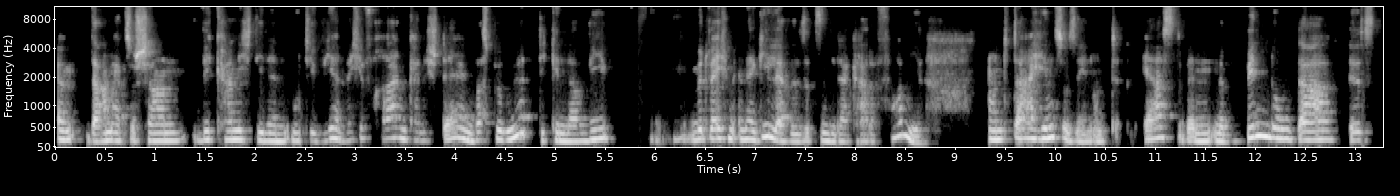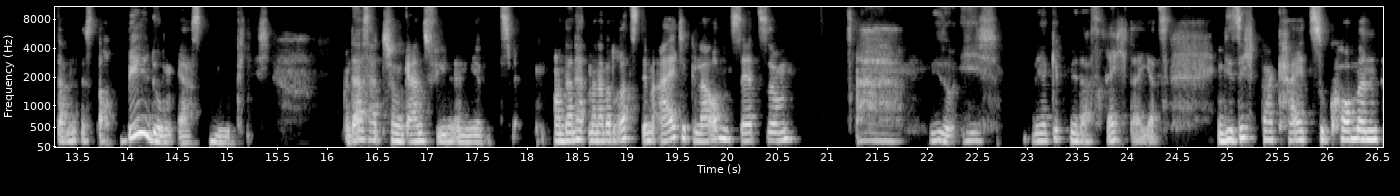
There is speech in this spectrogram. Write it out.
Ähm, da mal zu schauen, wie kann ich die denn motivieren? Welche Fragen kann ich stellen? Was berührt die Kinder? Wie, mit welchem Energielevel sitzen die da gerade vor mir? Und da hinzusehen. Und erst wenn eine Bindung da ist, dann ist auch Bildung erst möglich. Und das hat schon ganz viel in mir bezweckt. Und dann hat man aber trotzdem alte Glaubenssätze, ah, wieso ich? Wer gibt mir das Recht, da jetzt in die Sichtbarkeit zu kommen?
